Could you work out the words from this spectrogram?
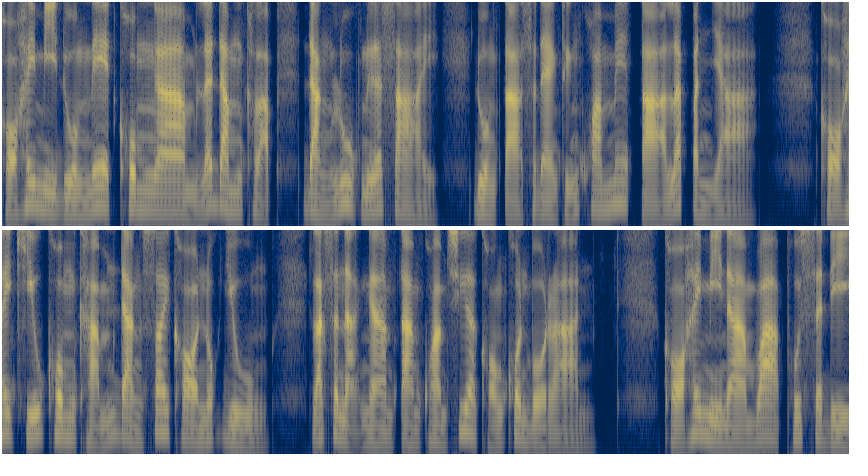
ขอให้มีดวงเนตรคมงามและดำขลับ ดั่งลูกเนื้อทราย ดวงตาแสดงถึงความเมตตาและปัญญา ขอให้คิ้วคมขำดั่งสร้อยคอนกยูง ลักษณะงามตามความเชื่อของคนโบราณ ขอให้มีนามว่าพุทธดี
